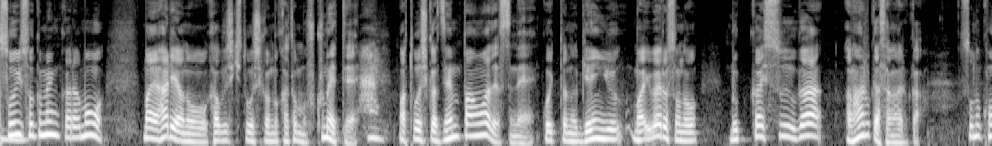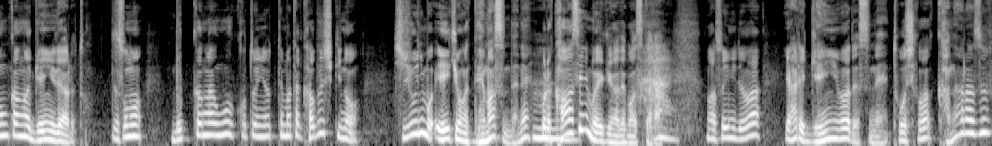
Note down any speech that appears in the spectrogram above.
そういう側面からも、まあ、やはりあの株式投資家の方も含めて、はい、まあ、投資家全般はですねこういったの原油、まあ、いわゆるその物価指数が上がるか下がるかその根幹が原油であると。でその物価が動くことによってまた株式の市場にも影響が出ますんでねこれ為替にも影響が出ますから、うんはい、まあ、そういう意味ではやはり原油はですね投資家は必ず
